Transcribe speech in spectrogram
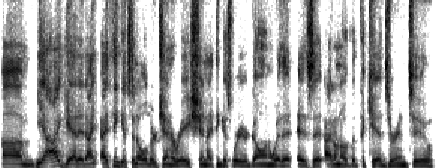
Um, yeah, I get it. I, I think it's an older generation. I think is where you're going with it. Is that I don't know that the kids are into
